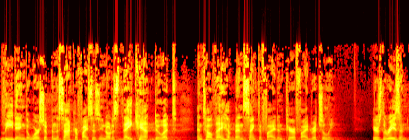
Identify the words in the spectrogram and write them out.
leading the worship and the sacrifices. You notice they can't do it until they have been sanctified and purified ritually. Here's the reason.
